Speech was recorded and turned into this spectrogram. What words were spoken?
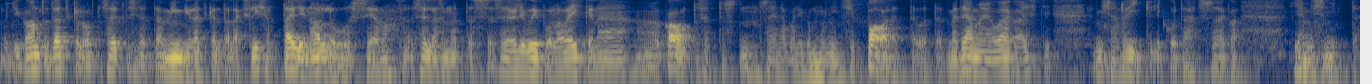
muidugi antud hetkel, vaata sa ütlesid, et ta mingil hetkel ta läks lihtsalt Tallinna alluvusse ja noh, selles mõttes see oli võib-olla väikene kaotus, et noh, sai nagu nihuke munitsipaalettevõte, et me teame ju väga hästi. mis on riikliku tähtsusega ja mis mitte.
